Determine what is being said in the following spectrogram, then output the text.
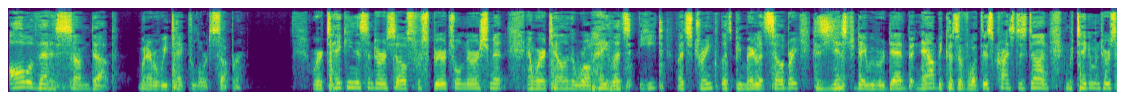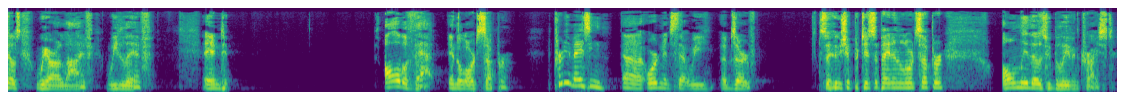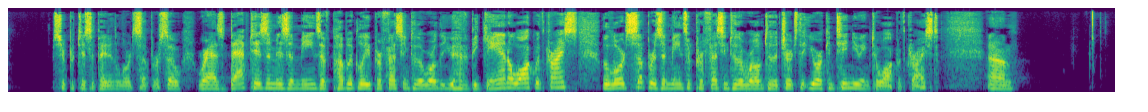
All of that is summed up whenever we take the Lord's Supper. We're taking this into ourselves for spiritual nourishment, and we're telling the world, hey, let's eat, let's drink, let's be merry, let's celebrate, because yesterday we were dead, but now because of what this Christ has done, and we're taking into ourselves, we are alive. We live. And all of that in the Lord's Supper Pretty amazing uh, ordinance that we observe. So, who should participate in the Lord's Supper? Only those who believe in Christ should participate in the Lord's Supper. So, whereas baptism is a means of publicly professing to the world that you have began a walk with Christ, the Lord's Supper is a means of professing to the world and to the church that you are continuing to walk with Christ. Um,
